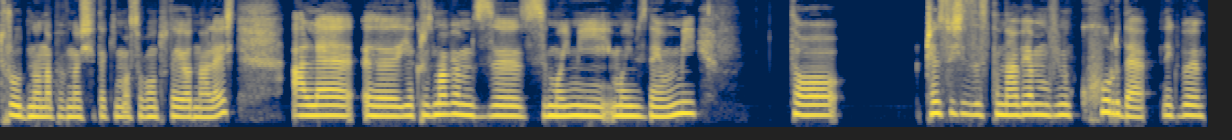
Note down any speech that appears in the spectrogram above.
trudno na pewno się takim osobom tutaj odnaleźć, ale y, jak rozmawiam z, z moimi, moimi znajomymi, to często się zastanawiam, mówimy, kurde, jakby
